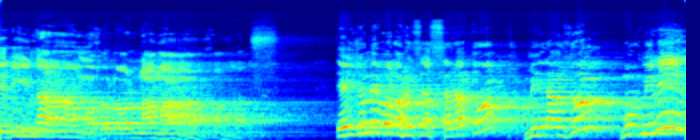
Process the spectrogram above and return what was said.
এরই নাম হলো নামাজ। এই জন্যই বলা হয়েছে সালাতু মেরাজুল মুমিনিন।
